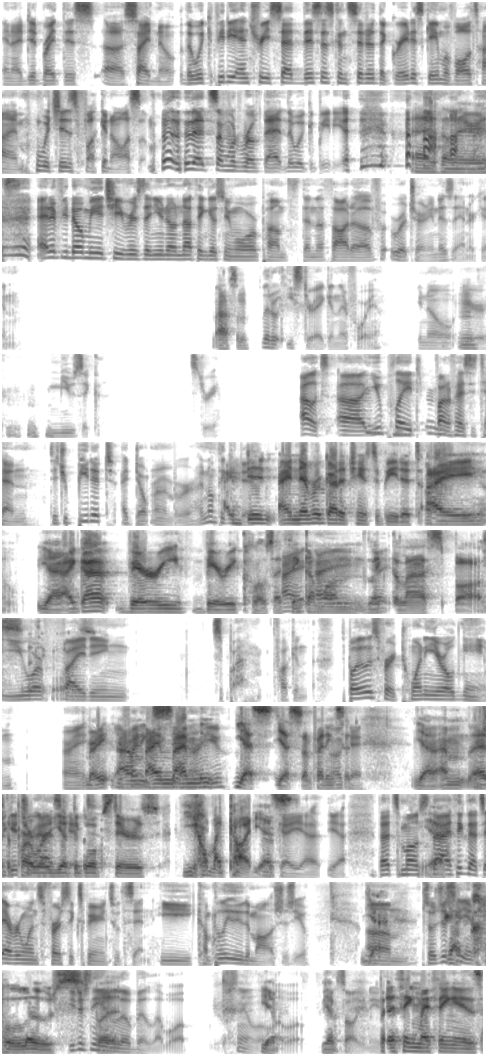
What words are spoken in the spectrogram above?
And I did write this uh, side note. The Wikipedia entry said this is considered the greatest game of all time, which is fucking awesome that someone wrote that in the Wikipedia. That is hilarious. and if you know me, Achievers, then you know nothing gets me more pumped than the thought of returning as Anakin. Awesome. Little Easter egg in there for you. You know your Mhm. music history. Alex, uh, you played Final Fantasy X. Did you beat it? I don't remember. I don't think I did. did. I never got a chance to beat it. I yeah, I got very very close. I think I- am on like I- the last boss. You are think it was. fighting. Sp- fucking spoilers for a twenty-year-old game. All right, right. You're I'm, fighting I'm, Sin, I'm you? Yes, yes. I'm fighting. Okay. Yeah, I'm you at the part where you have to go upstairs. Yeah, oh my god, yes. Okay, yeah, yeah. That's most. Yeah. I think that's everyone's first experience with Sin. He completely demolishes you. Yeah. Um. So just so you, know, close. you just need but, a little bit level up. Just need a little Yep, level up. yep. That's all you need. But I think my thing is,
